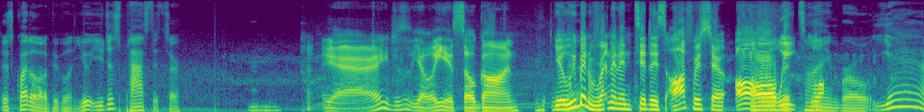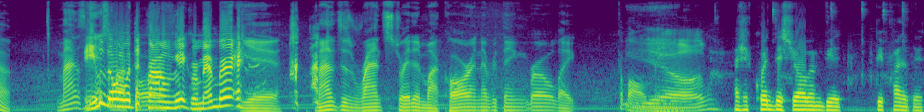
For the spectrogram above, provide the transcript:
There's quite a lot of people. You you just passed it, sir. Yeah, he just yo, he is so gone. Yo, we've been running into this officer all, All week long. time, bro. Yeah. Man's He was the one with the. Crown Vic, remember? Yeah. Man just ran straight in my car and everything, bro. Like, come on, man. Yo. I should quit this job and be a, be part of the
